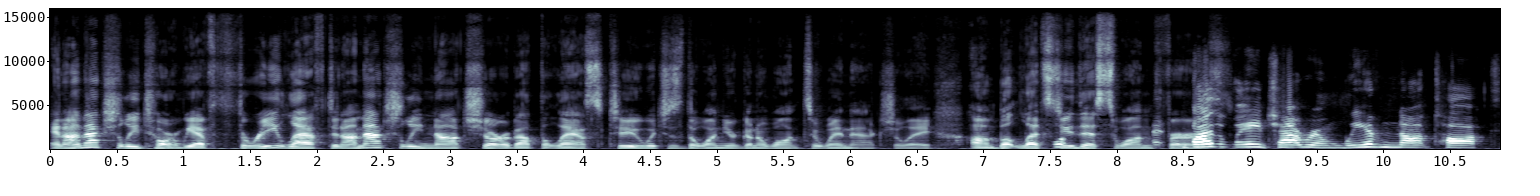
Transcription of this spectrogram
and I'm actually torn. We have three left, and I'm actually not sure about the last two, which is the one you're gonna want to win, actually. Um, but let's do this one first. By the way, chat room, we have not talked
